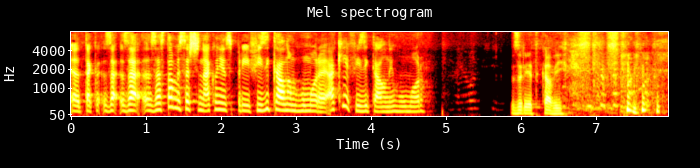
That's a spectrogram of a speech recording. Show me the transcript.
E, tak za, za, zastavme sa ešte nakoniec pri fyzikálnom humore. Aký je fyzikálny humor? Zriedkavý.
